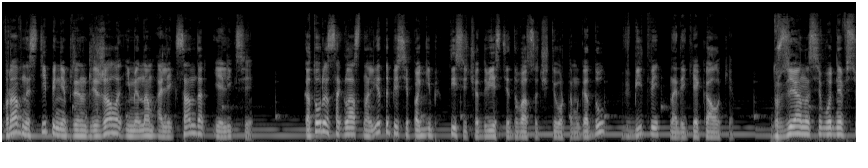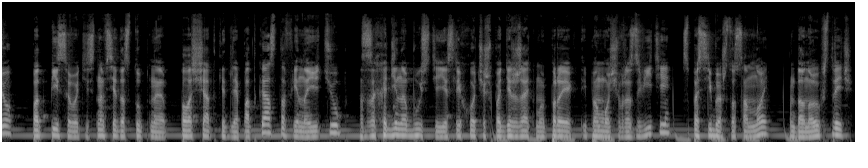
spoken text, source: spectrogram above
В равной степени принадлежала именам Александр и Алексей, который, согласно летописи, погиб в 1224 году в битве на реке Калки. Друзья, на сегодня все. Подписывайтесь на все доступные площадки для подкастов и на YouTube. Заходи на Boosty, если хочешь поддержать мой проект и помочь в развитии. Спасибо, что со мной. До новых встреч!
